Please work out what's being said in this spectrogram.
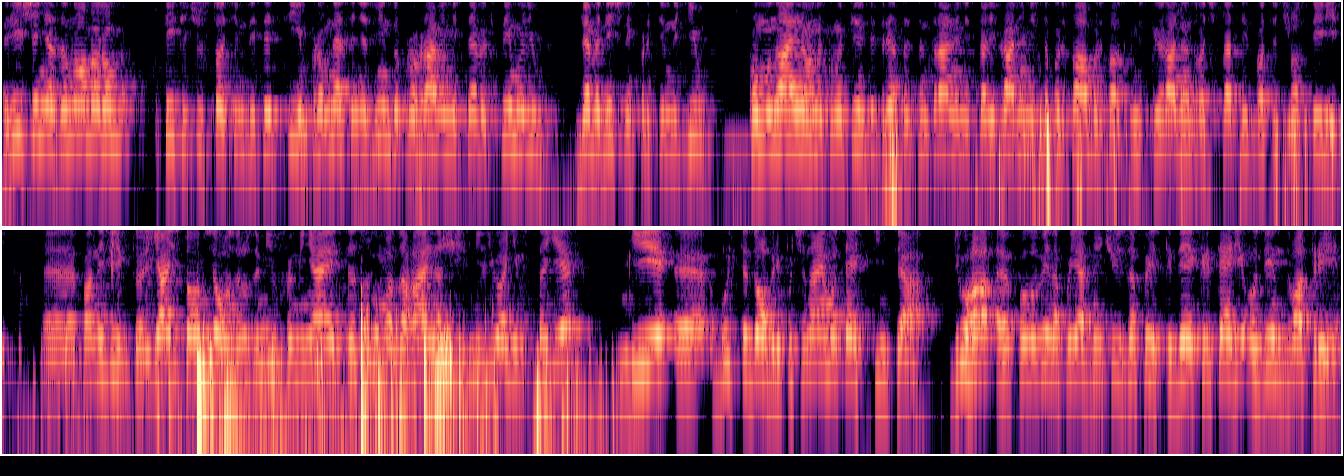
Рішення за номером 1177 про внесення змін до програми місцевих стимулів для медичних працівників комунального некомерційного підприємства Центральна міська лікарня міста Борислава Бориславської міської ради на 24-26 рік. Е, пане Віктор, я із того всього зрозумів, що міняється сума загальна 6 мільйонів стає. І е, будьте добрі, починаємо теж з кінця. Друга е, половина пояснюючої записки, де є критерії 1, 2, 3.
